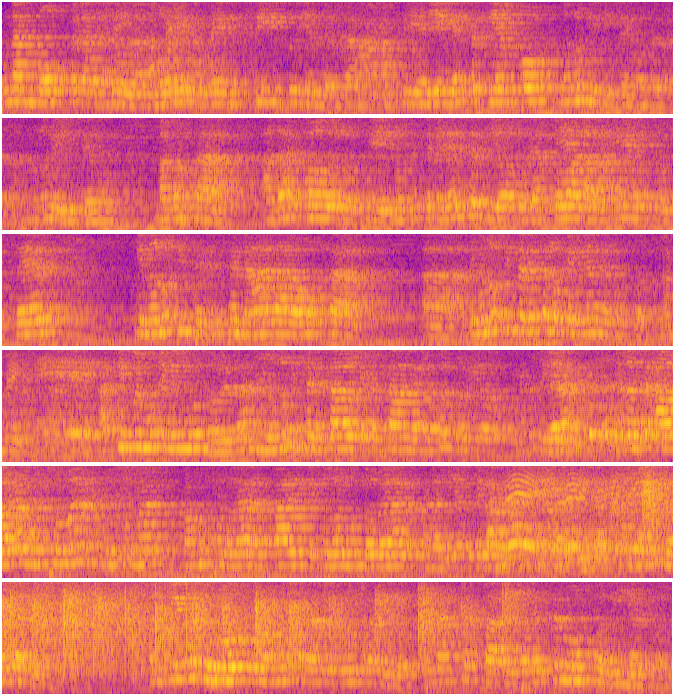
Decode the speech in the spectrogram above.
una atmósfera de adoradores en espíritu y en verdad. Así es. Y en este tiempo no nos limitemos, de verdad, no nos limitemos. Vamos a, a, dar todo lo que, lo que se merece Dios, dar todo a alabar nuestro ser, que no nos interese nada, vamos a, a, que no nos interese lo que digan de nosotros. Amén. Así fuimos en el mundo, ¿verdad? No nos interesaba lo que pensaban de nosotros. Entonces ahora mucho más, mucho más, vamos a adorar al Padre que todo el mundo vea las maravillas que Él Amén, amén, amén, gloria a Dios. tu rostro, vamos a darle gloria a Dios. Gracias Padre por este hermoso día, Dios,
